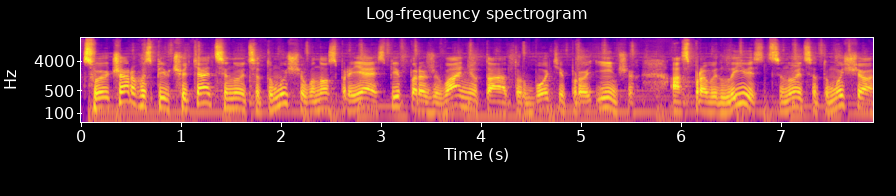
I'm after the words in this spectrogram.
В свою чергу, співчуття цінується тому, що воно сприяє співпереживанню та турботі про інших. А справедливість цінується тому, що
